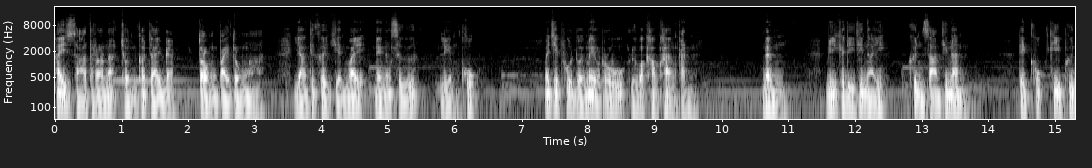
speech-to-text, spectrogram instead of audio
ให้สาธารณชนเข้าใจแบบตรงไปตรงมา อย่างที่เคยเขียนไว้ในหนังสือเหลี่ยมคุก ไม่ใช่พูดโดยไม่รู้หรือว่าเข้าข้างกัน 1. มีคดีที่ไหนขึ้นศาลที่นั่น ติดคุกที่พื้น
